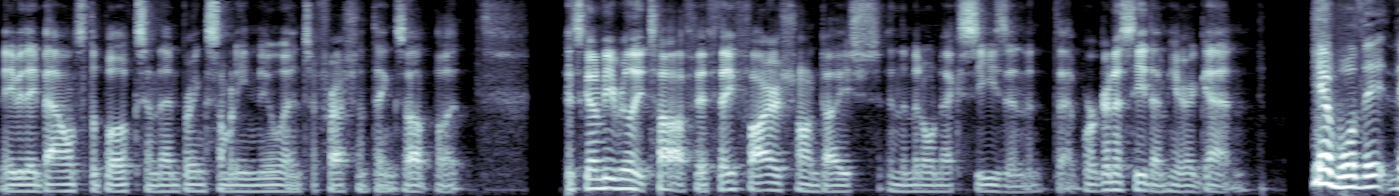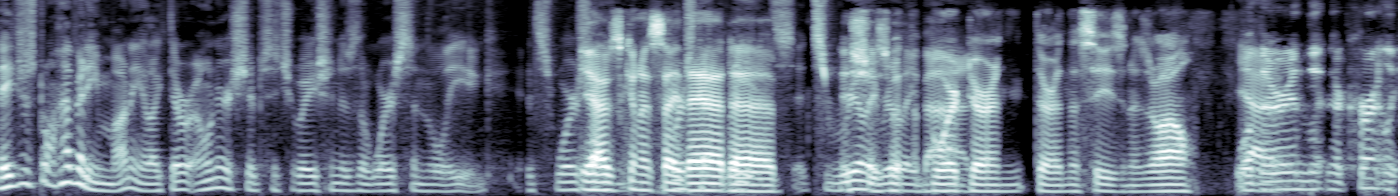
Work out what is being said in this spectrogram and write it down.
maybe they balance the books and then bring somebody new in to freshen things up. But it's going to be really tough if they fire Sean Dyche in the middle next season. That we're going to see them here again. Yeah, well, they they just don't have any money. Like their ownership situation is the worst in the league. It's worse. Yeah, I was gonna say worse they had uh, Leeds. it's really issues really with the bad. board during during the season as well. Well, Yeah. they're in. They're currently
